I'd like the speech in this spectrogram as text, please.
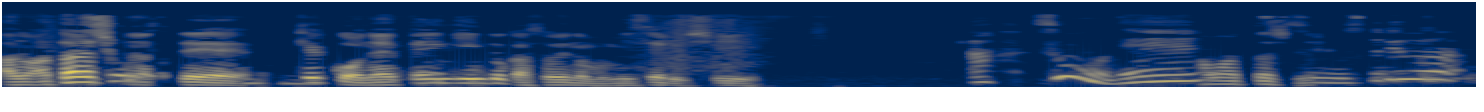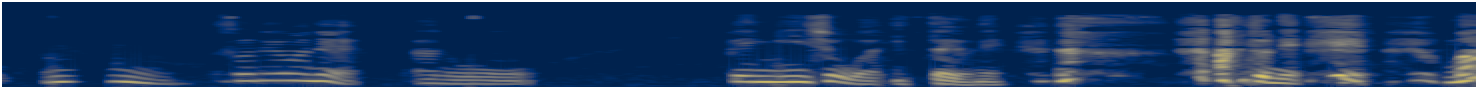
あの、新しくなってうん、結構ね、ペンギンとかそういうのも見せるし、あ、そうね変。わったしね。そう、それは、うん、うん。それはね、あの、ペンギンショーは行ったよね。あとね、マン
